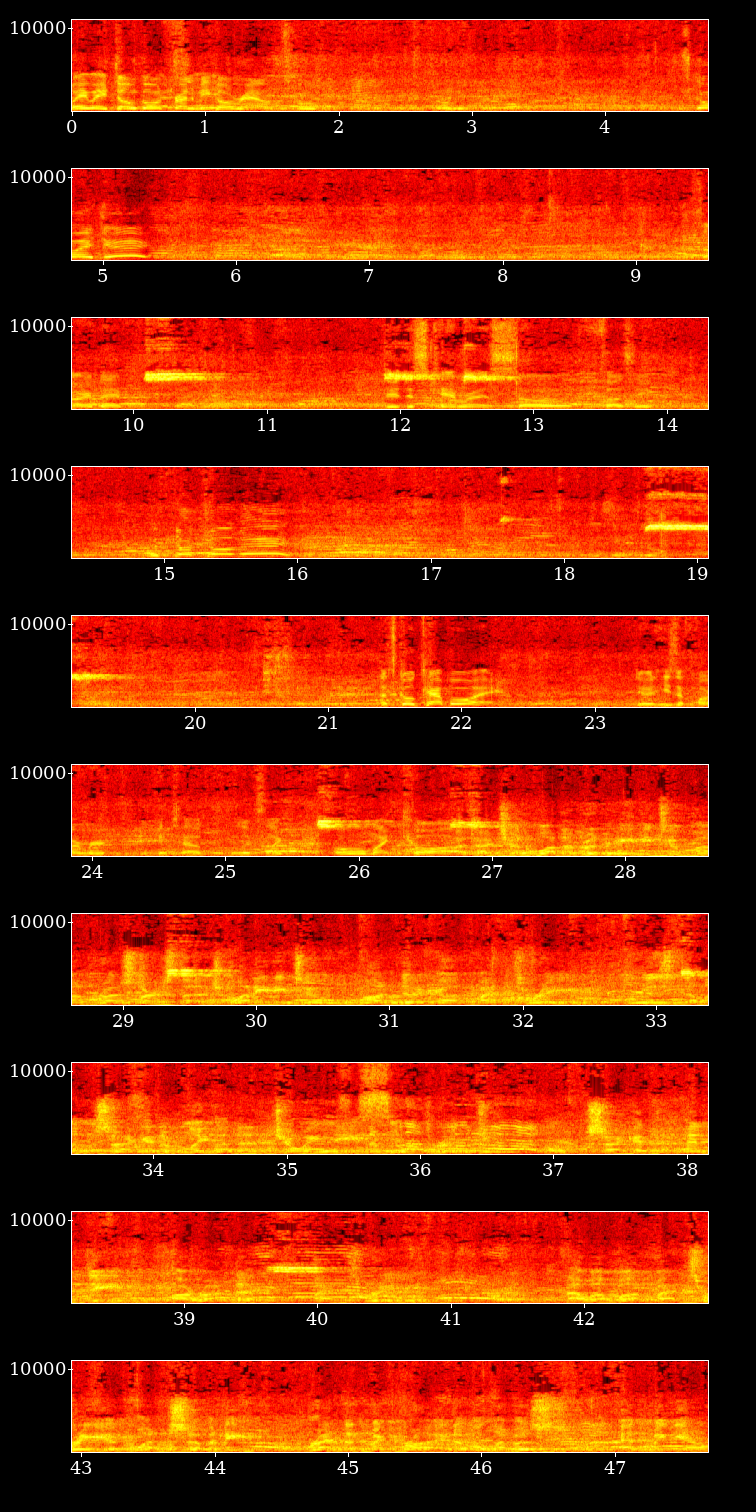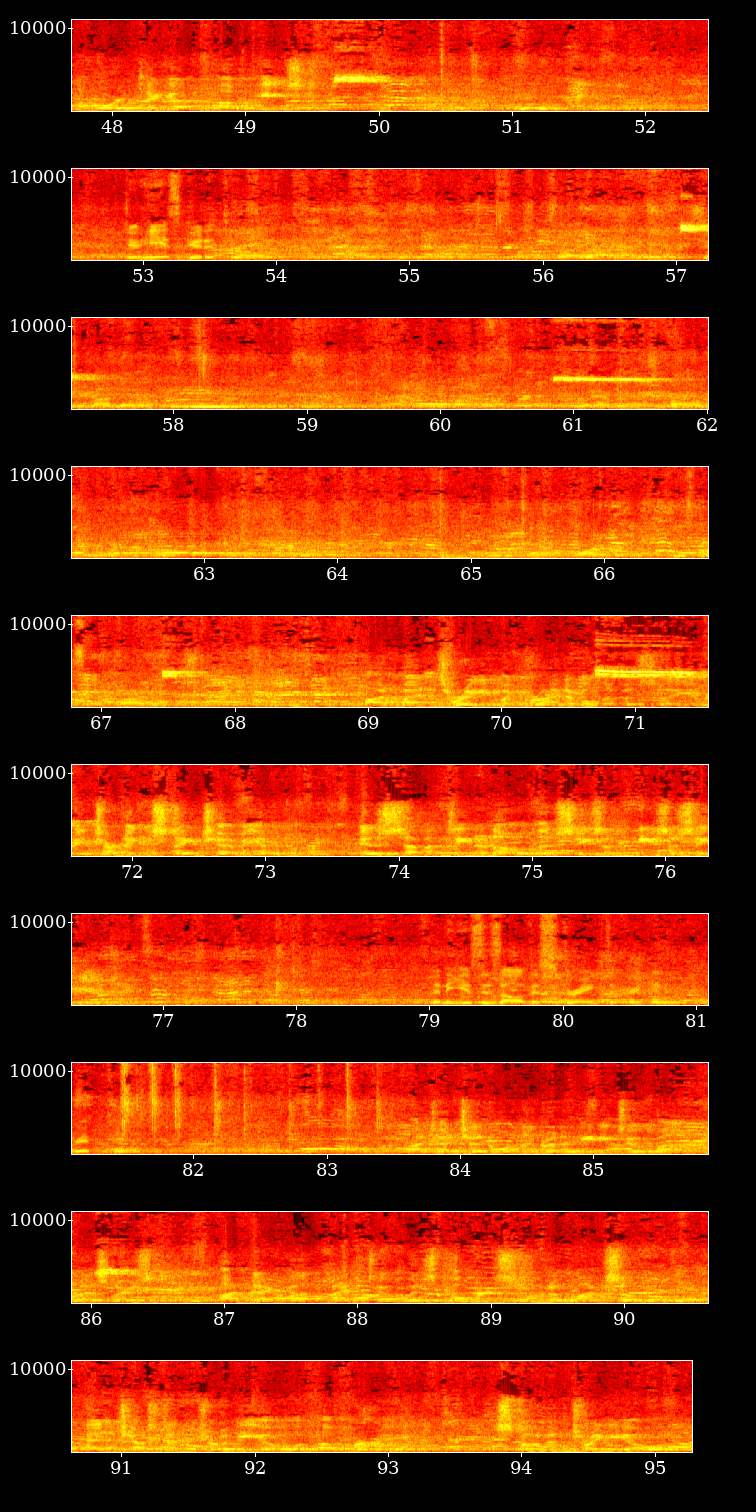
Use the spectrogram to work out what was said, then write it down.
Wait, wait, don't go in front of me. Go around. Let's go, AJ. Sorry, babe. Dude, this camera is so fuzzy. Let's go, Toby! Let's go, cowboy. Dude, he's a farmer. You can tell. He looks like. Oh my god. Attention 182 pound wrestlers, that's 182 on deck on mat three is Dylan Sackett of Layton and Joey Dean. Sackett and Dean deck, mat three. Now up on mat three at 170, Brandon McBride of Olympus and Miguel Ortega of East. Dude, he is good at throwing. That's why he should have gone to three, McBride of Olympus, a returning state champion, is 17 and 0 this season. He's a senior. Then he uses all of his strength to freaking rip him. Attention 182 pound wrestlers. On deck on mat two is Colbert Spoon of Moxham and Justin Trujillo of Murray. Spoon and Trujillo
